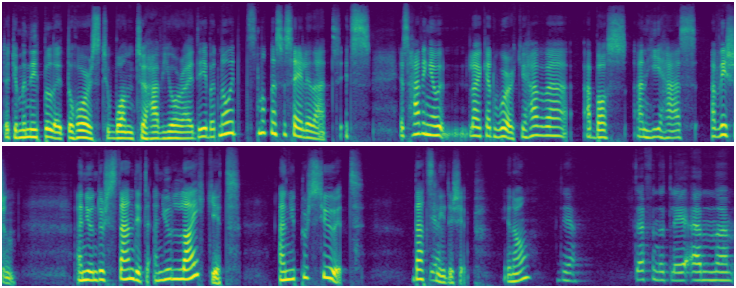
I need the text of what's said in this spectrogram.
That you manipulate the horse to want to have your idea. But no, it's not necessarily that. It's it's having a like at work, you have a, a boss and he has a vision, and you understand it and you like it, and you pursue it. That's yeah. leadership, you know. Yeah, definitely, and um,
